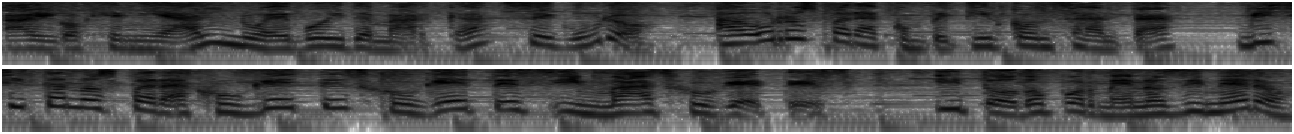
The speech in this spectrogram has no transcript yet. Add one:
Algo genial, nuevo y de marca, seguro. Ahorros para competir con Santa. Visítanos para juguetes, juguetes y más juguetes. Y todo por menos dinero.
